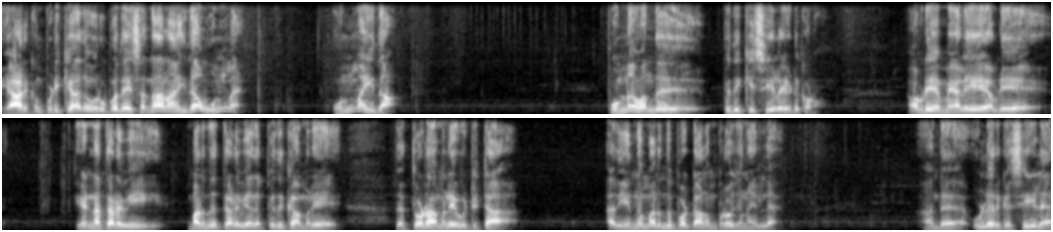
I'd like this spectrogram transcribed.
யாருக்கும் பிடிக்காத ஒரு உபதேசம் தான் ஆனால் இதான் உண்மை. உண்மை இதான். புண்ணை வந்து பிதுக்கி சீலை எடுக்கணும். அப்படியே மேலேயே அப்படியே எண்ணெய் தடவி மருந்து தடவி அதை பிதுக்காமலே அதை தொடாமலே விட்டுட்டா அது என்ன மருந்து போட்டாலும் பிரயோஜனம் இல்லை. அந்த உள்ளே இருக்க சீலை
